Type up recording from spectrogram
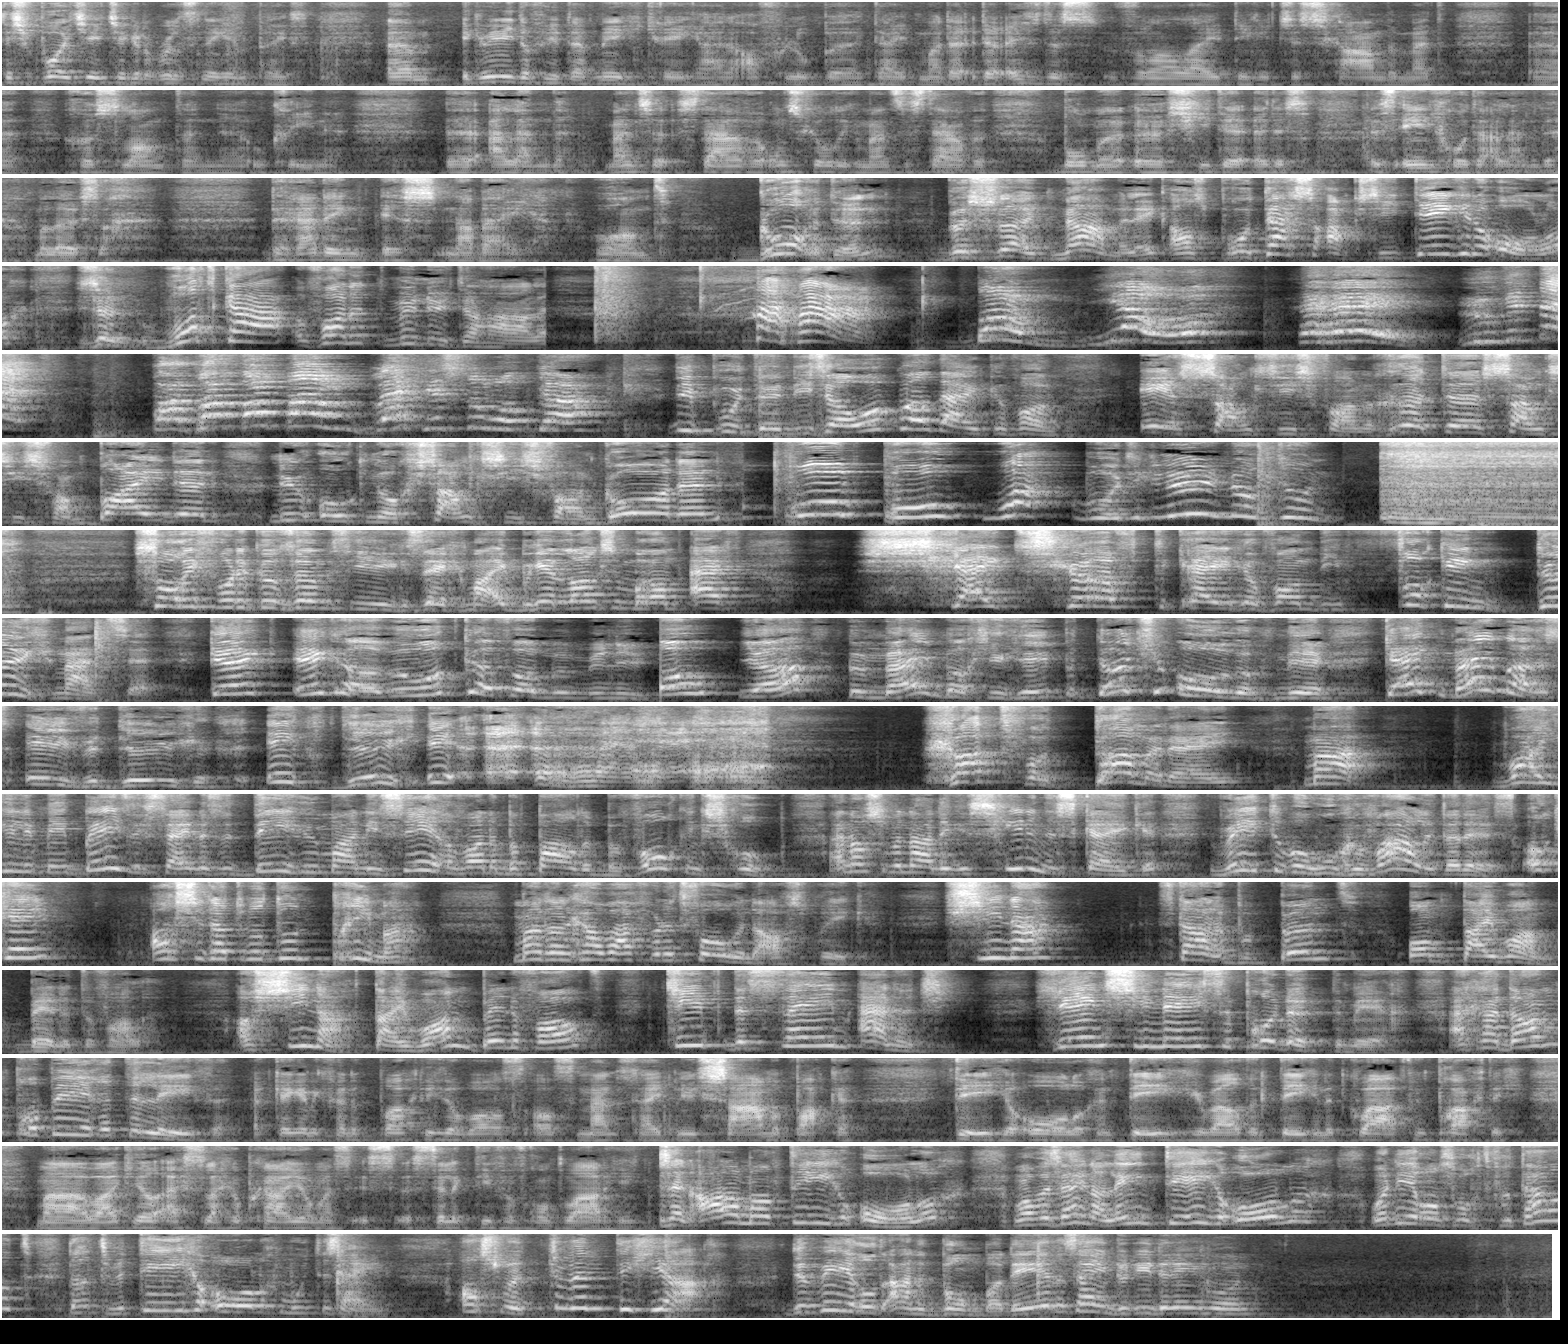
Het is je boy JJ de Real Snake in the. Ehm, ik weet niet of je het hebt meegekregen de afgelopen tijd, maar er, er is dus van allerlei dingetjes gaande met eh, Rusland en eh, Oekraïne. Uh, ellende. Mensen sterven, onschuldige mensen sterven, bommen schieten. Het is, het is één grote ellende. Maar luister, de redding is nabij. Want Gordon besluit namelijk als protestactie tegen de oorlog zijn wodka van het menu te halen. Haha! Bam! Ja hoor! Hey, hey, look at that! Bam, bam, bam! Weg is de wodka! Die Poetin die zou ook wel denken van... Eerst sancties van Rutte, sancties van Biden, nu ook nog sancties van Gordon. Poe, poe, wat moet ik nu nog doen? Sorry voor de consumptie hier gezegd, maar ik begin langzamerhand echt scheidschurf te krijgen van die fucking deugdmensen. Kijk, ik haal de wodka van mijn menu. Oh, ja? Bij mij mag je geen patatjeoorlog meer. Kijk mij maar eens even deugen. Ik deug... Ik, Gadverdamme, nee. Maar waar jullie mee bezig zijn is het dehumaniseren van een bepaalde bevolkingsgroep. En als we naar de geschiedenis kijken, weten we hoe gevaarlijk dat is. Oké, als je dat wilt doen, prima. Maar dan gaan we even het volgende afspreken. China staat op het punt om Taiwan binnen te vallen. Als China Taiwan binnenvalt, keep the same energy. Geen Chinese producten meer. En ga dan proberen te leven. Kijk, en ik vind het prachtig dat we als, als mensheid nu samenpakken tegen oorlog en tegen geweld en tegen het kwaad. Vind ik prachtig. Maar waar ik heel erg slecht op ga, jongens, is selectieve verontwaardiging. We zijn allemaal tegen oorlog, maar we zijn alleen tegen oorlog wanneer ons wordt verteld dat we tegen oorlog moeten zijn. Als we 20 jaar de wereld aan het bombarderen zijn, doet iedereen gewoon.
